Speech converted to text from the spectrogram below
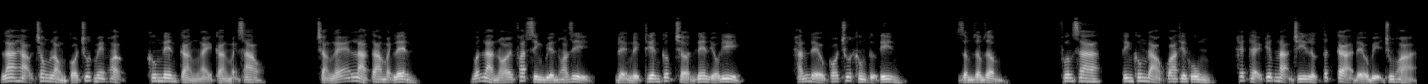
La hạo trong lòng có chút mê hoặc, không nên càng ngày càng mạnh sao? Chẳng lẽ là ta mạnh lên? Vẫn là nói phát sinh biến hóa gì, để nghịch thiên cướp trở nên yếu đi? Hắn đều có chút không tự tin. Rầm rầm rầm. Phương xa, tinh không đảo qua thiên cung, hết thể kiếp nạn chi lực tất cả đều bị trung hòa.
